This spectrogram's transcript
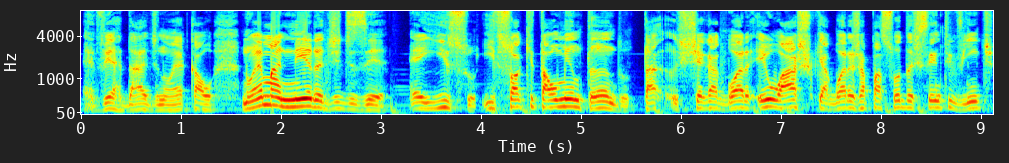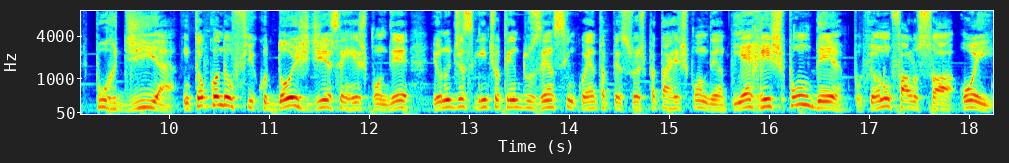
É verdade, não é caô. Não é maneira de dizer. É isso. E só que tá aumentando. Tá, chega agora, eu acho que agora já passou das 120 por dia. Então, quando eu fico dois dias sem responder, eu no dia seguinte eu tenho 250 pessoas para estar tá respondendo. E é responder, porque eu não falo só oi,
